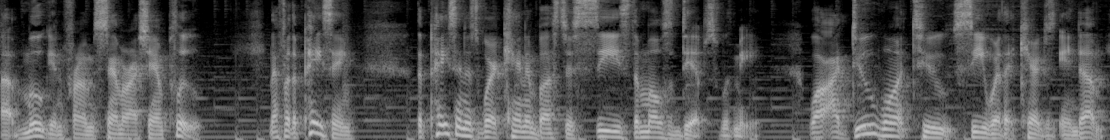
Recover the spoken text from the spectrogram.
uh, Mugen from Samurai Champloo. Now, for the pacing, the pacing is where Cannon Buster sees the most dips with me. While I do want to see where the characters end up,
